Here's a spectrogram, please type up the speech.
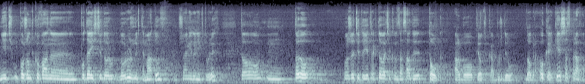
mieć uporządkowane podejście do, do różnych tematów, przynajmniej do niektórych, to, mm, to możecie to je traktować jako zasady Tołk albo Piotrka Burdyło. Dobra, okej, pierwsza sprawa.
